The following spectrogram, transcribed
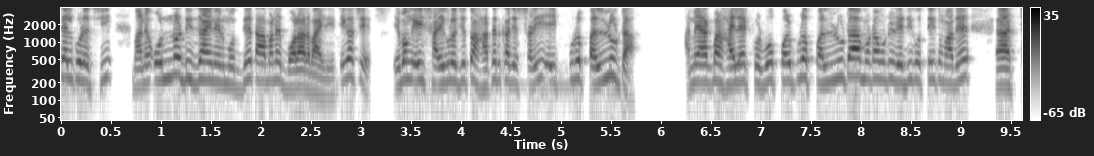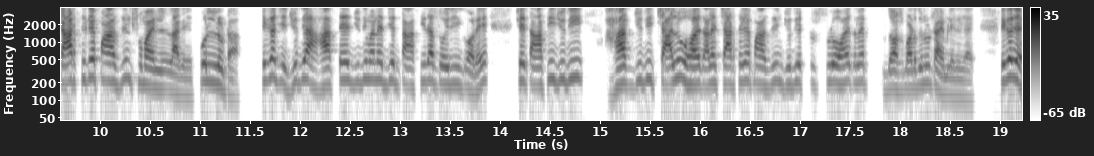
সেল করেছি মানে অন্য ডিজাইনের মধ্যে, তার মানে বলার বাইরে, ঠিক আছে? এবং এই শাড়িগুলো যেহেতু হাতের কাজের শাড়ি, এই পুরো পাল্লুটা আমি একবার হাইলাইট করব। পর- পল্লুটা মোটামুটি রেডি করতেই তোমাদের চার থেকে পাঁচ দিন সময় লাগে পল্লুটা। ঠিক আছে? যদি হাতে যদি মানে যে তাঁতিরা তৈরি করে, সেই তাঁতি যদি হাত যদি চালু হয়, তাহলে চার থেকে পাঁচ দিন যদি একটু স্লো হয়, তাহলে দশ বারো দিনও টাইম লেগে যায়। ঠিক আছে?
